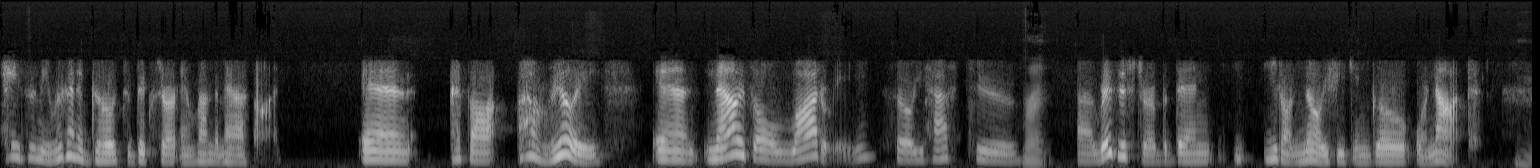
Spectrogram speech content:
"Hey, Zumi, we're going to go to Big Sur and run the marathon." And I thought, oh, really? And now it's all lottery, so you have to Right. uh, register, but then you don't know if you can go or not. Mm-hmm.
